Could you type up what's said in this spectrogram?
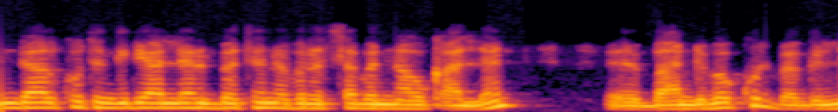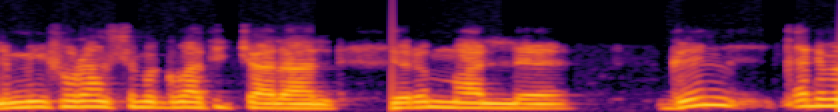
እንዳልኩት እንግዲህ ያለንበትን ህብረተሰብ እናውቃለን። በአንድ በኩል በግልም ኢንሹራንስ መግባት ይቻላል፣ ድርም አለ። ግን ቅድመ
